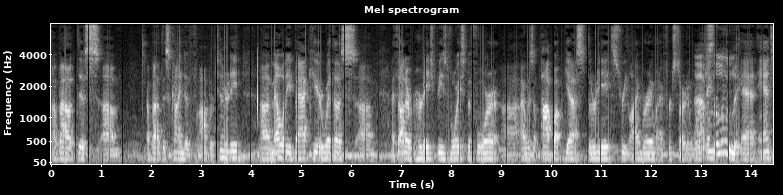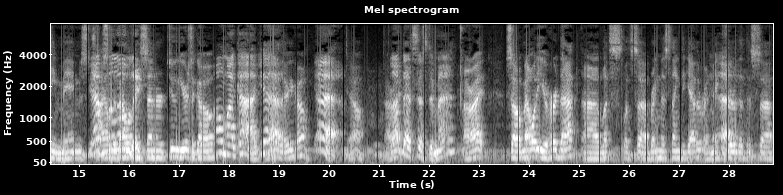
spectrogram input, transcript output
about this um, about this kind of opportunity. Uh, Melody back here with us. Um, I thought I heard HB's voice before. Uh, I was a pop-up guest, 38th Street Library, when I first started working Absolutely. at Auntie Mims Yeah, Child absolutely. Development Center two years ago. Oh my God! Yeah, Yeah, there you go. yeah. Yeah. All Love right. that system, man. All right. So Melody, you heard that. Uh, let's let's uh, bring this thing together and make Yeah. sure that this uh,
